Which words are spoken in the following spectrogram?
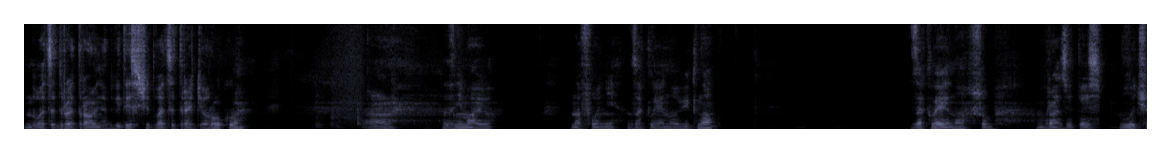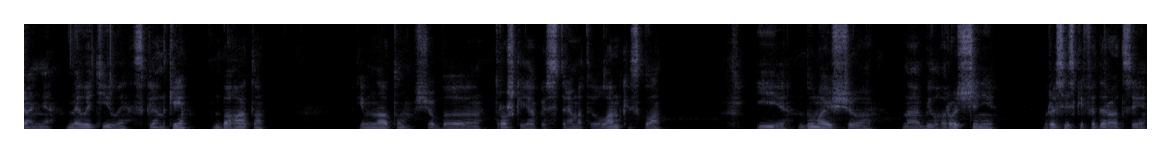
22 травня 2023 року. Знімаю на фоні заклеєного вікна. Заклеєно, щоб в разі десь влучання не летіли склянки багато в кімнату, щоб е, трошки якось стримати уламки скла. І думаю, що на Білгородщині Російській Федерації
